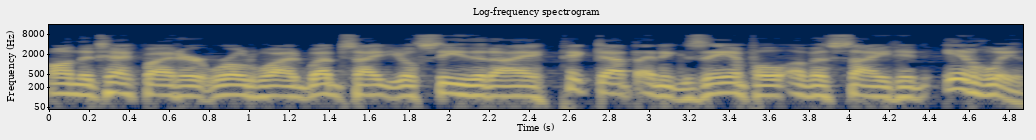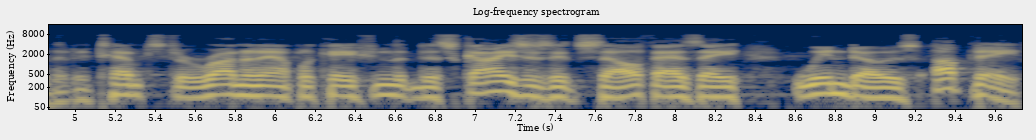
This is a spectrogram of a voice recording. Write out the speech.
On the TechByter Worldwide website, you'll see that I picked up an example of a site in Italy that attempts to run an application that disguises itself as a Windows update.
